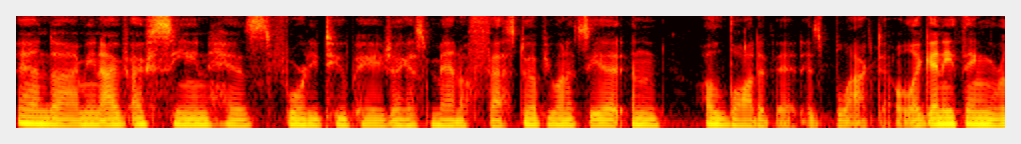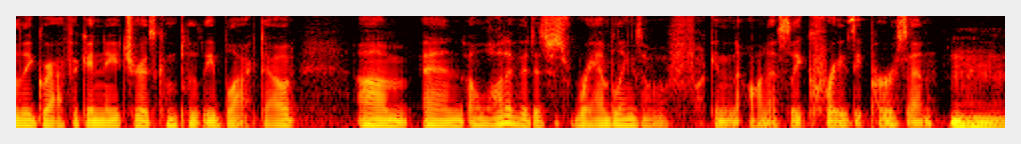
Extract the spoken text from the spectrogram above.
And uh, I mean, I've I've seen his 42 page, I guess, manifesto if you want to see it, and a lot of it is blacked out. Like anything really graphic in nature is completely blacked out, um, and a lot of it is just ramblings of a fucking honestly crazy person. Mm-hmm.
